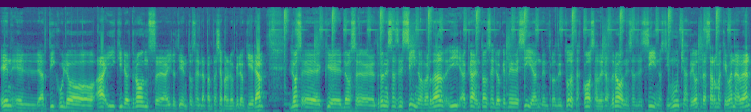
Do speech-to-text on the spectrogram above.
en el artículo AI Killer Drones, eh, ahí lo tienen entonces en la pantalla para lo que lo quiera, los, eh, que, los eh, drones asesinos, ¿verdad? Y acá entonces lo que te decían, dentro de todas estas cosas, de los drones asesinos y muchas de otras armas que van a ver,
